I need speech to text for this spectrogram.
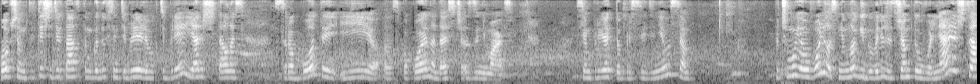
в общем, в 2019 году в сентябре или в октябре я рассчиталась с работы и э, спокойно, да, сейчас занимаюсь. Всем привет, кто присоединился. Почему я уволилась? Мне многие говорили, зачем ты увольняешься,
